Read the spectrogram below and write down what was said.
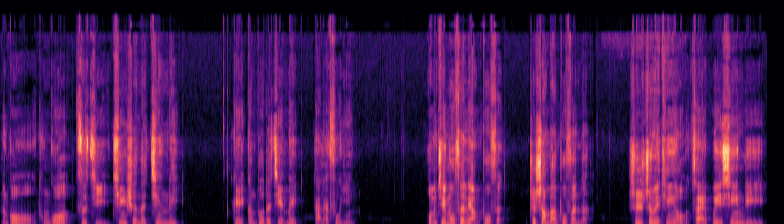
能够通过自己亲身的经历，给更多的姐妹带来福音。我们节目分两部分，这上半部分呢是这位听友在微信里。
